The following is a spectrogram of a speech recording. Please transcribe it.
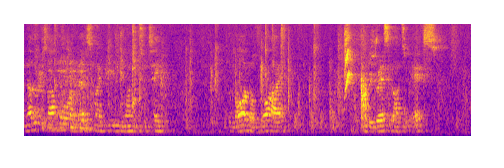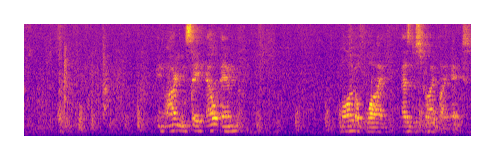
Another example of this might be if you wanted to take the log of y and regress it onto x. R, you'd say Lm log of y as described by x.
